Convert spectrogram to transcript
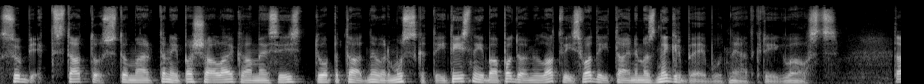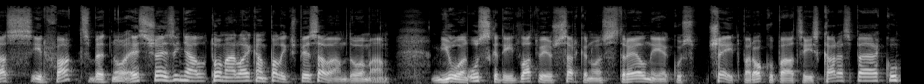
subjektu statusu, tomēr tajā pašā laikā mēs īsti to pat tādu nevaram uzskatīt. Īsnībā padomju Latvijas vadītāji nemaz negribēja būt neatkarīga valsts. Tas ir fakts, bet nu, es šai ziņā tomēr laikam palikšu pie savām domām. Jo uzskatīt latviešu sarkanos strēlniekus šeit par okupācijas karaspēku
